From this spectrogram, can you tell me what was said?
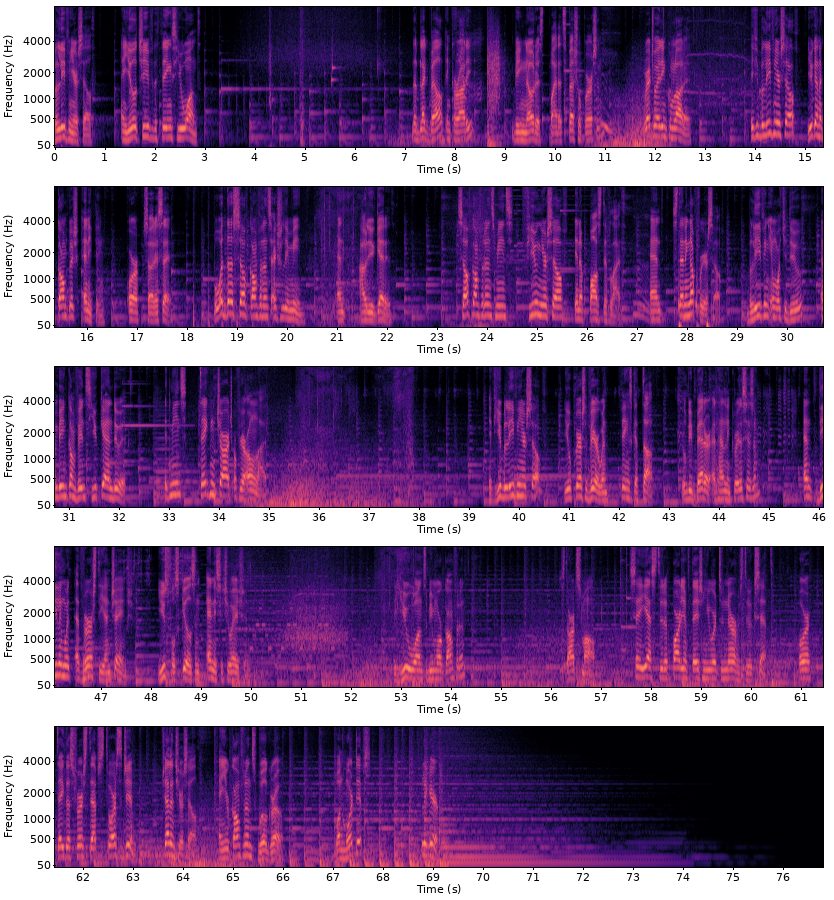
Believe in yourself, and you'll achieve the things you want. That black belt in karate, being noticed by that special person, graduating cum laude. If you believe in yourself, you can accomplish anything. Or so they say. But what does self-confidence actually mean? And how do you get it? Self-confidence means viewing yourself in a positive light and standing up for yourself, believing in what you do and being convinced you can do it. It means taking charge of your own life. If you believe in yourself, you'll persevere when things get tough. You'll be better at handling criticism and dealing with adversity and change. Useful skills in any situation. Do you want to be more confident? Start small. Say yes to that party invitation you were too nervous to accept. Or take those first steps towards the gym. Challenge yourself and your confidence will grow. Want more tips? Click here.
